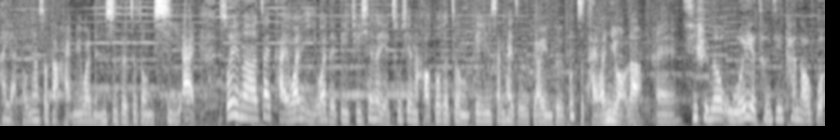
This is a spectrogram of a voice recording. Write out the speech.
哎呀，同样受到海内外人士的这种喜爱。所以呢，在台湾以外的地区，现在也出现了好多个这种电音三太子的表演队，不止台湾有了。哎，其实呢，我也曾经看到过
